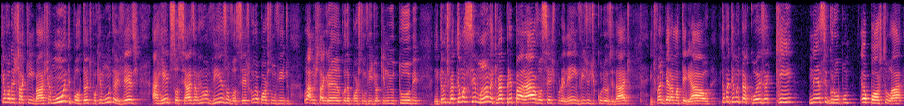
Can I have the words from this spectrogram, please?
que eu vou deixar aqui embaixo. É muito importante, porque muitas vezes as redes sociais elas não avisam vocês quando eu posto um vídeo lá no Instagram, quando eu posto um vídeo aqui no YouTube. Então a gente vai ter uma semana que vai preparar vocês para o Enem, vídeos de curiosidade. A gente vai liberar material, então vai ter muita coisa que Nesse grupo eu posto lá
